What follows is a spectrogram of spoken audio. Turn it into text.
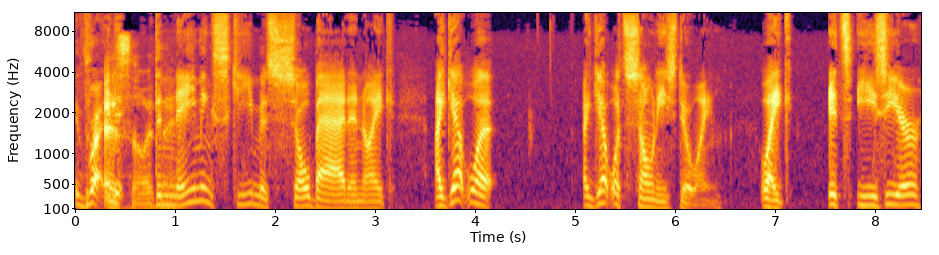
right That's the, the only the thing. naming scheme is so bad and like i get what i get what sony's doing like it's easier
